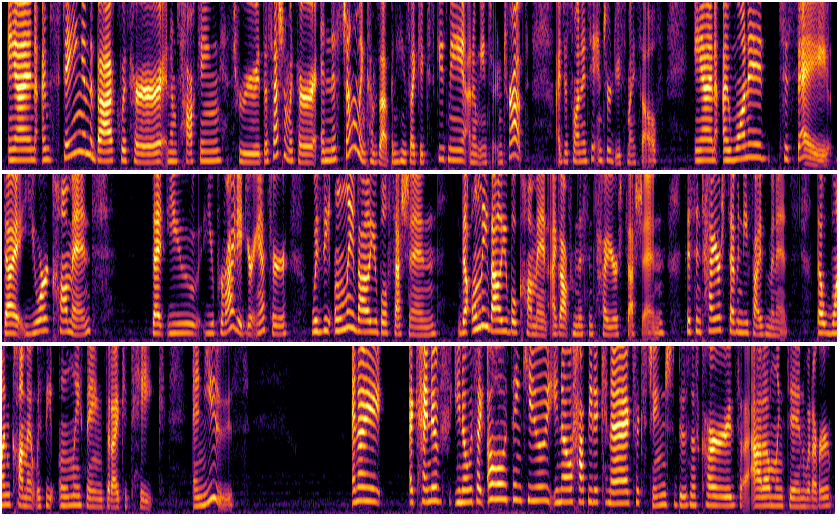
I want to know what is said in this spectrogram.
And I'm staying in the back with her and I'm talking through the session with her. And this gentleman comes up and he's like, Excuse me, I don't mean to interrupt. I just wanted to introduce myself. And I wanted to say that your comment that you you provided, your answer, was the only valuable session, the only valuable comment I got from this entire session, this entire 75 minutes. That one comment was the only thing that I could take and use and I I kind of, you know, was like, oh, thank you, you know, happy to connect, exchange business cards, add on LinkedIn, whatever.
